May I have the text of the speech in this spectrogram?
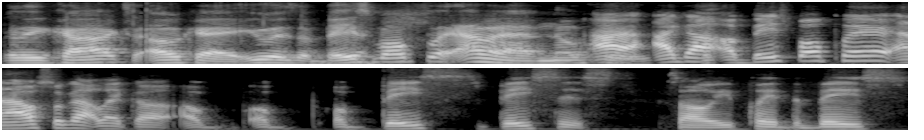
Billy Cox. Okay, he was a baseball player. I would have no clue. I, I got a baseball player and I also got like a a, a, a bass bassist. So he played the bass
